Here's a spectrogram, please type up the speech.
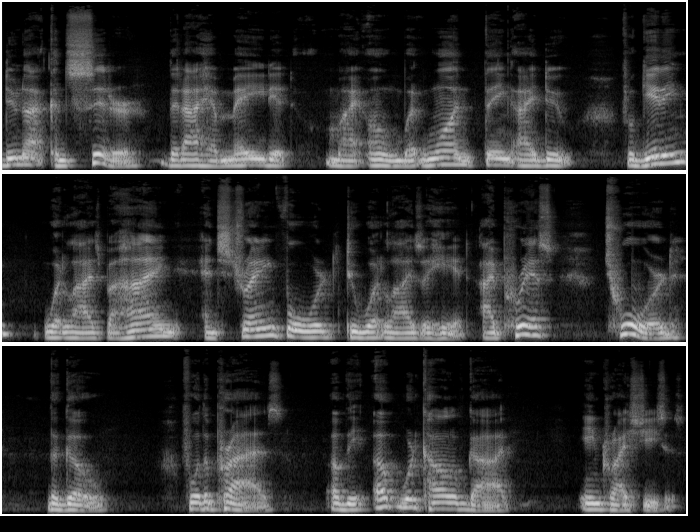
do not consider that I have made it my own, but one thing I do, forgetting what lies behind and straining forward to what lies ahead. I press toward the goal for the prize of the upward call of God in Christ Jesus.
